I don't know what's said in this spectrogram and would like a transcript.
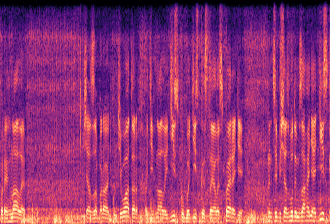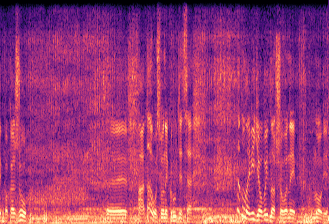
перегнали. Зараз забирають культиватор, одігнали диску, бо диски стояли спереді. В принципі, зараз будемо заганяти диски, покажу. Е, а, та ось вони крутяться. Та, ну, на відео видно, що вони нові.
